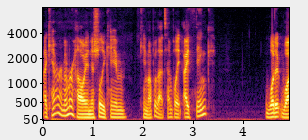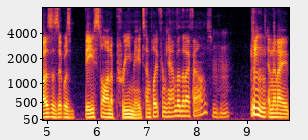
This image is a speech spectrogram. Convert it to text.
I can't remember how I initially came came up with that template. I think what it was is it was based on a pre-made template from Canva that I found, Mm-hmm. and then I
